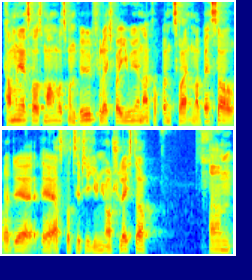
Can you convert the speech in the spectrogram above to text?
Kann man jetzt raus machen, was man will. Vielleicht war Julian einfach beim zweiten Mal besser oder der, der erstplatzierte Junior schlechter. Ähm,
